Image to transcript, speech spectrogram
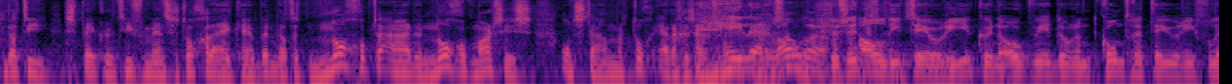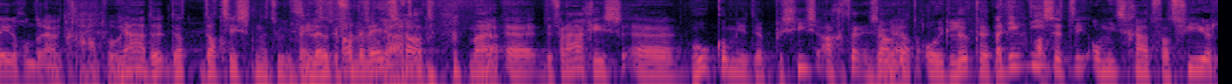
dat die speculatieve mensen toch gelijk hebben... en dat het nog op de aarde, nog op Mars is ontstaan... maar toch ergens uit het Heel erg eh, Dus al die theorieën kunnen ook weer door een contratheorie volledig onderuit gehaald worden. Ja, de- dat, dat is natuurlijk Het leuke van de wetenschap. Ja. Maar eh, de vraag is, eh, hoe kom je er precies achter? En zou Ja. dat ooit lukken Maar die- die- als het om iets gaat wat 4,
